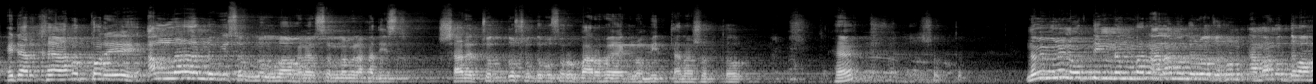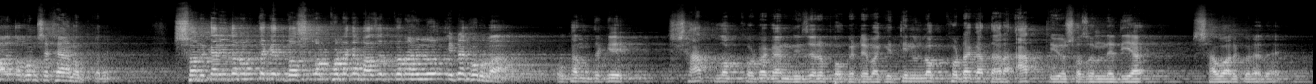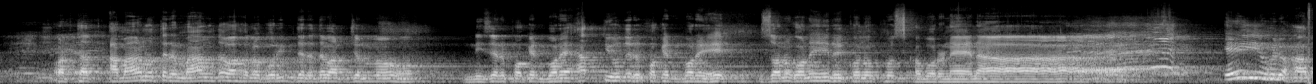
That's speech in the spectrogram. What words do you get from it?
এটার খেয়ানত করে, আল্লাহ নবী সাল্লামের হাদিস সাড়ে চোদ্দশো বছর পার হয়ে গেল, মিথ্যা না সত্য? হ্যাঁ? সত্য। নবী বলেন, ওর তিন নম্বর আলামত যখন আমানত দেওয়া হয়, তখন সে খেয়ানত করে। সরকারি তরফ থেকে দশ লক্ষ টাকা বাজেট করা হলো, এটা করবা। ওখান থেকে সাত লক্ষ টাকা নিজের পকেটে, বাকি তিন লক্ষ টাকা তার আত্মীয় স্বজনে দিয়া সাবার করে দেয়। অর্থাৎ আমানতের মাল দেওয়া হলো গরিবদের দেওয়ার জন্য। নিজের পকেট ভরে, আত্মীয়দের পকেট ভরে জনগণের কোনো খোঁজ খবর নেয় না। এই হলো হাল।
